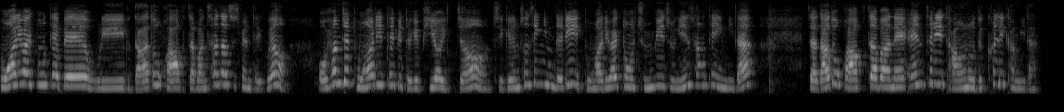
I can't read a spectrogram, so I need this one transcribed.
동아리 활동 탭에 우리 나도 과학자반 찾아주시면 되고요. 어, 현재 동아리 탭이 되게 비어 있죠. 지금 선생님들이 동아리 활동을 준비 중인 상태입니다. 자, 나도 과학자반의 엔트리 다운로드 클릭합니다.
